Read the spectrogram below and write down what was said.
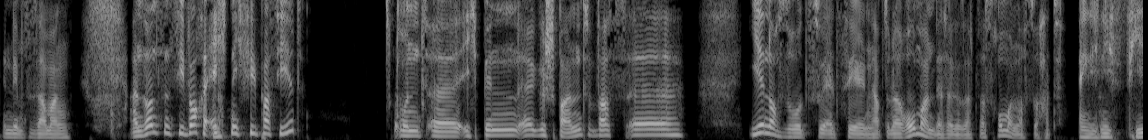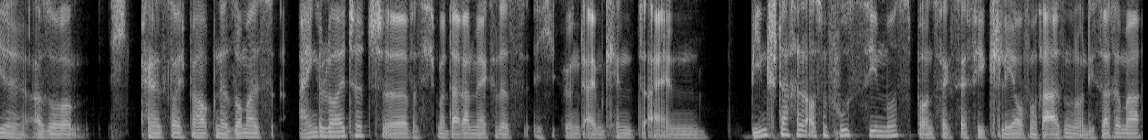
in dem Zusammenhang. Ansonsten ist die Woche echt nicht viel passiert. Und äh, ich bin äh, gespannt, was äh, ihr noch so zu erzählen habt. Oder Roman besser gesagt, was Roman noch so hat. Eigentlich nicht viel. Also ich kann jetzt, glaube ich, behaupten, der Sommer ist eingeläutet, äh, was ich mal daran merke, dass ich irgendeinem Kind einen Bienenstachel aus dem Fuß ziehen muss. Bei uns wächst sehr viel Klee auf dem Rasen und ich sage immer,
